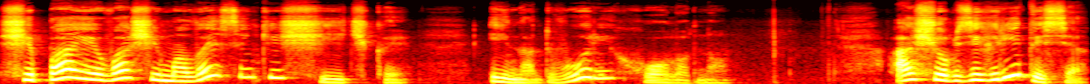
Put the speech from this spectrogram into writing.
щипає ваші малесенькі щічки, і на дворі холодно. А щоб зігрітися,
